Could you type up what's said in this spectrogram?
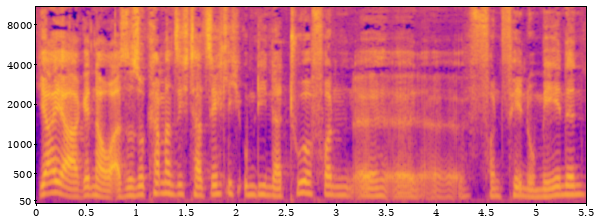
Ja, ja, genau. Also so kann man sich tatsächlich um die Natur von, äh, äh von Phänomenen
